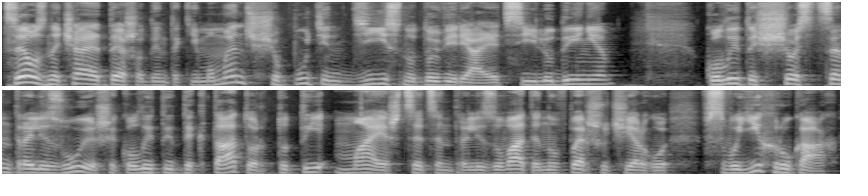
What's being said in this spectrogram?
Це означає теж один такий момент, що Путін дійсно довіряє цій людині. Коли ти щось централізуєш, і коли ти диктатор, то ти маєш це централізувати ну в першу чергу в своїх руках,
